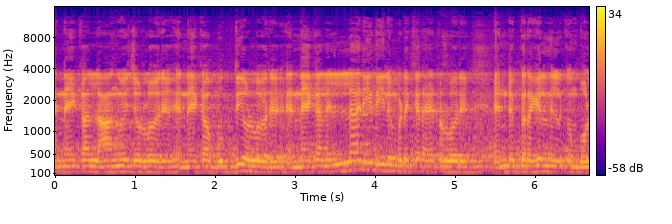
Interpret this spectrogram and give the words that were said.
എന്നേക്കാൾ ലാംഗ്വേജ് ഉള്ളവർ എന്നേക്കാൾ ബുദ്ധിയുള്ളവർ എന്നേക്കാൾ എല്ലാ രീതിയിലും മിടുക്കരായിട്ടുള്ളവർ എന്റെ പിറകിൽ നിൽക്കുമ്പോൾ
